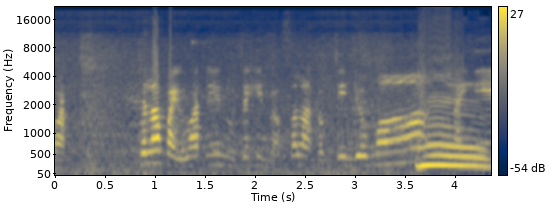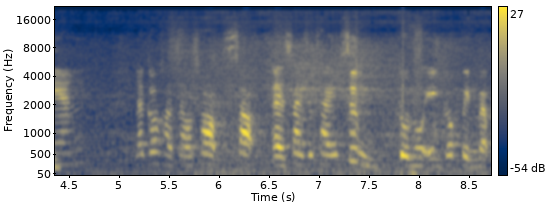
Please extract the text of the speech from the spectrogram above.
วัด เวลาไปวัดนี่หนูจะเห็นแบบฝรั่งกับจีนเยอะมากใส่แยงแล้วก็เขาจะชอบชอบเออใส่ชุดไทยซึ่งตัวหนูเองก็เป็นแบบ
